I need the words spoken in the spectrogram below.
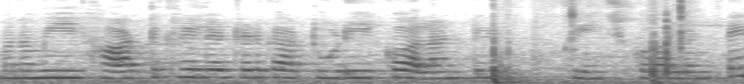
మనం ఈ హార్ట్కి రిలేటెడ్గా టూ డీకో అలాంటివి తీయించుకోవాలంటే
